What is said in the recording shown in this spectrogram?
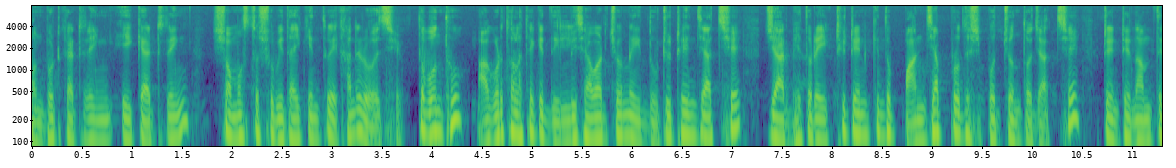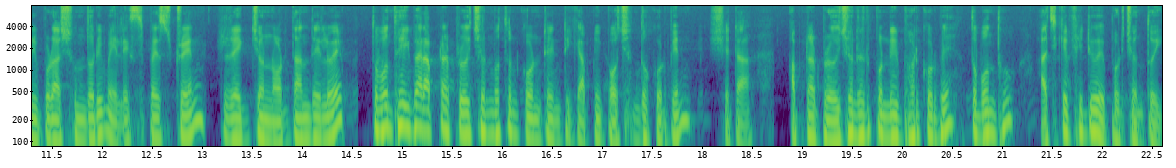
onboard catering, E catering, সমস্ত সুবিধাই কিন্তু এখানে রয়েছে। তো বন্ধু, আগরতলা থেকে দিল্লি যাওয়ার জন্য এই দুটি ট্রেন যাচ্ছে, যার ভেতরে একটি ট্রেন কিন্তু পাঞ্জাব প্রদেশ পর্যন্ত যাচ্ছে। ট্রেনটির নাম Tripura Sundari mail express train রেকজন নর্দার্ন রেলওয়ে। তো বন্ধু, এইবার আপনার প্রয়োজন মতন কোন ট্রেনটিকে আপনি পছন্দ করবেন, সেটা আপনার প্রয়োজনের উপর নির্ভর করবে। তো বন্ধু, আজকের ভিডিও এ পর্যন্তই।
